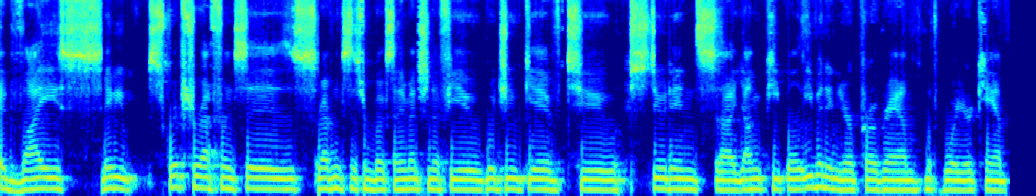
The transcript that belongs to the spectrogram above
advice, maybe scripture references, references from books, and I mentioned a few, would you give to students, uh, young people, even in your program with Warrior Camp?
